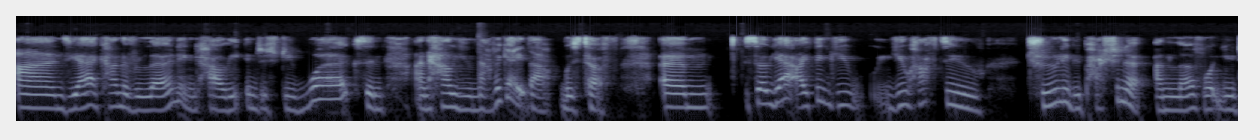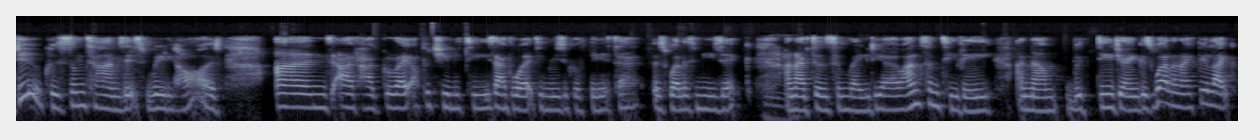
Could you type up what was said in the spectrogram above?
and yeah kind of learning how the industry works and and how you navigate that was tough. Um, so yeah i think you you have to truly be passionate and love what you do because sometimes it's really hard. And i've had great opportunities. I've worked in musical theatre as well as music mm. and i've done some radio and some tv and now with djing as well. And i feel like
